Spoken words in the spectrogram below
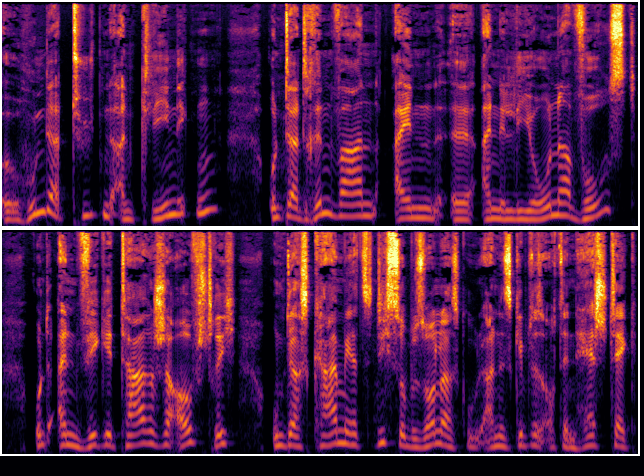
100 Tüten an Kliniken und da drin waren ein, äh, eine Leona Wurst und ein vegetarischer Aufstrich und das kam jetzt nicht so besonders gut an. Es gibt jetzt auch den Hashtag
